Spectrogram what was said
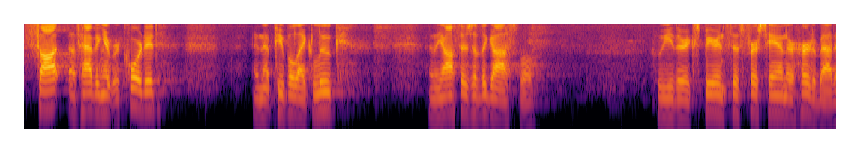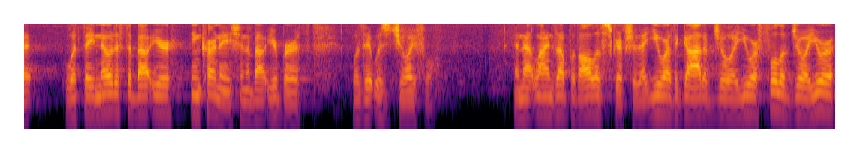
thought of having it recorded and that people like Luke and the authors of the gospel who either experienced this firsthand or heard about it, what they noticed about your incarnation, about your birth, was it was joyful. And that lines up with all of Scripture that you are the God of joy. You are full of joy. You are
